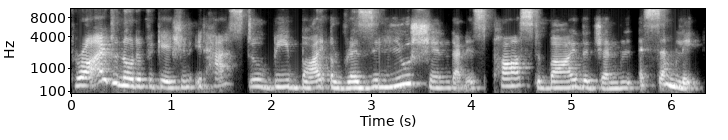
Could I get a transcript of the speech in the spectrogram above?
prior to notification, it has to be by a resolution that is passed by the General Assembly.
